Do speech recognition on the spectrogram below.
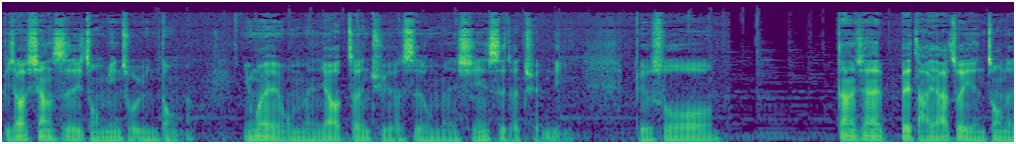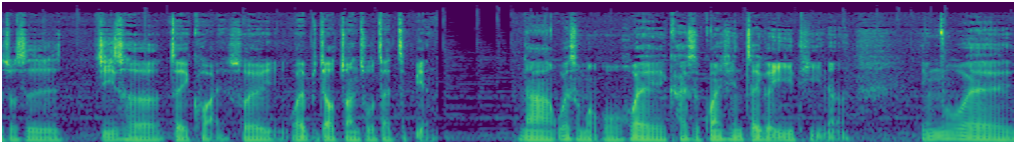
比较像是一种民主运动啊。因为我们要争取的是我们行驶的权利，比如说，当然现在被打压最严重的就是机车这一块，所以我也比较专注在这边。那为什么我会开始关心这个议题呢？因为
